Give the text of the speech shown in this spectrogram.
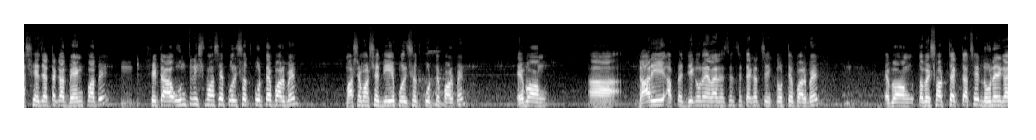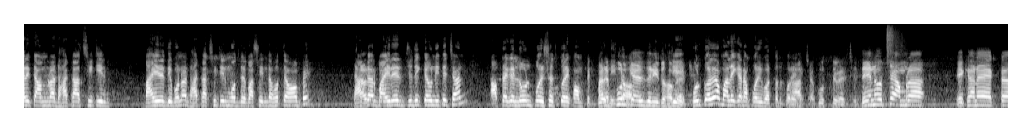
আশি হাজার টাকা ব্যাংক পাবে। সেটা উনত্রিশ মাসে পরিশোধ করতে পারবেন। মাসে মাসে দিয়ে পরিশোধ করতে পারবেন। এবং গাড়ি আপনার যে কোনো অ্যালাইসেন্স টাকা চেক করতে পারবেন। এবং তবে শর্ত একটা আছে লোনের গাড়িটা আমরা ঢাকা সিটির বাইরে দিব না। ঢাকা সিটির মধ্যে বাসিন্দা হতে হবে। ঢাকার বাইরের যদি কেউ নিতে চান আপনাকে লোন পরিশোধ করে কমপ্লিট মানে ফুল ক্যাশ দিয়ে নিতে হবে। ফুল করে মালিকানা পরিবর্তন করে আচ্ছা বুঝতে পেরেছি। দেন হচ্ছে আমরা এখানে একটা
